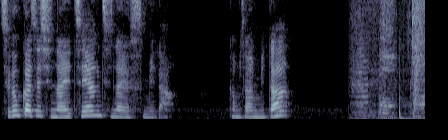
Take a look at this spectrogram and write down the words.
지금까지 진아의 취향 진아였습니다. 감사합니다. 뽀뽀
